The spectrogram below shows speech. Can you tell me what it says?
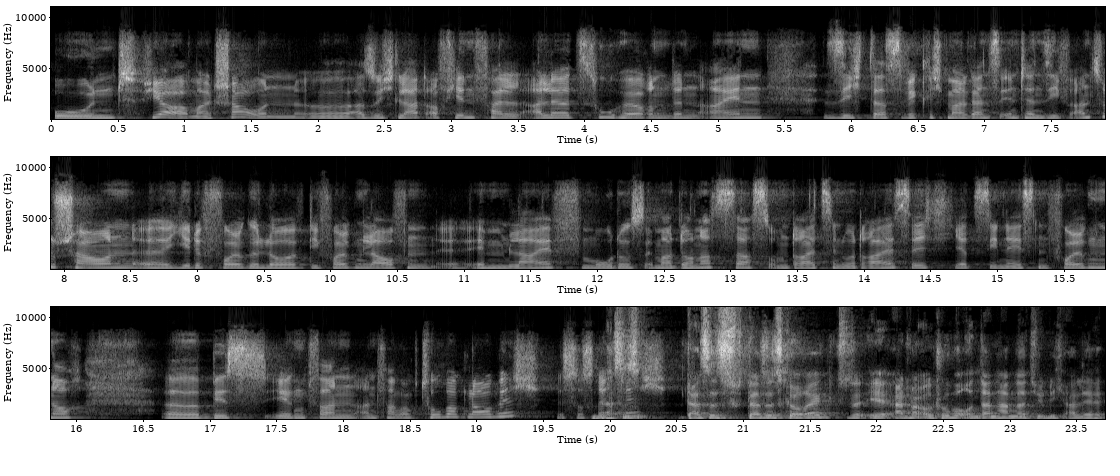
Und ja, mal schauen. Äh, also ich lade auf jeden Fall alle Zuhörenden ein, sich das wirklich mal ganz intensiv anzuschauen. Äh, jede Folge läuft, die Folgen laufen äh, im Live-Modus immer donnerstags um 13.30 Uhr. Jetzt die nächsten Folgen noch äh, bis irgendwann Anfang Oktober, glaube ich. Ist das richtig? Das ist, das ist, das ist korrekt. Äh, Anfang Oktober. Und dann haben natürlich alle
